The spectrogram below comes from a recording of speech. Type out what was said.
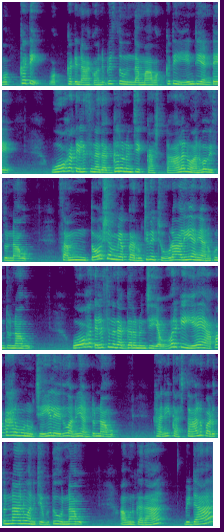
ఒక్కటి ఒక్కటి నాకు అనిపిస్తూ ఉందమ్మా. ఒక్కటి ఏంటి అంటే ఊహ తెలిసిన దగ్గర నుంచి కష్టాలను అనుభవిస్తున్నావు. సంతోషం యొక్క రుచిని చూడాలి అని అనుకుంటున్నావు. ఊహ తెలిసిన దగ్గర నుంచి ఎవ్వరికి ఏ అపకారము నువ్వు చేయలేదు అని అంటున్నావు. కానీ కష్టాలు పడుతున్నాను అని చెబుతూ ఉన్నావు. అవును కదా? బిడ్డా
